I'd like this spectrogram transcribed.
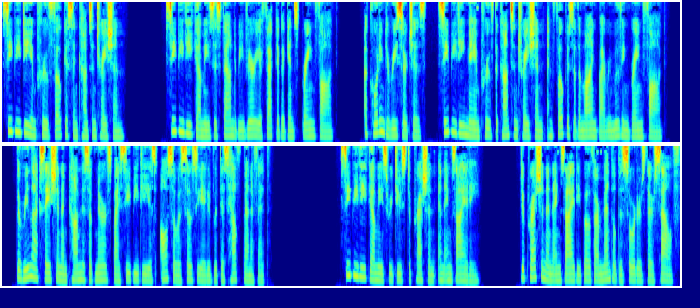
CBD improve focus and concentration. CBD gummies is found to be very effective against brain fog. According to researches, CBD may improve the concentration and focus of the mind by removing brain fog. The relaxation and calmness of nerves by CBD is also associated with this health benefit. CBD gummies reduce depression and anxiety. Depression and anxiety both are mental disorders themselves.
